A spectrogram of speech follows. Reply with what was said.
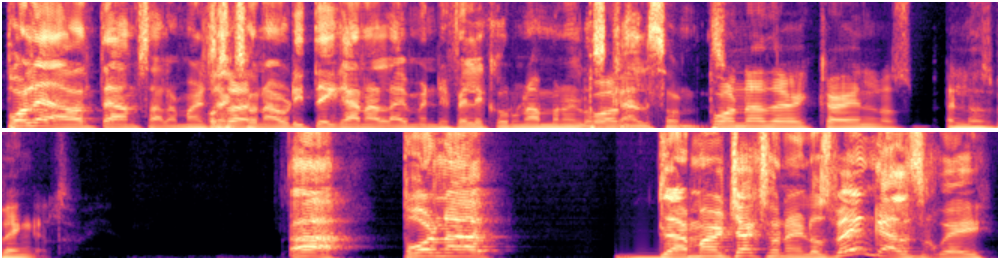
ponle a Davante Adams a Lamar O sea, Jackson ahorita y gana la NFL con una mano en los pon- calzones. Pon a Derek Carr en los, en los Bengals. ah, pon a Lamar Jackson en los Bengals, güey.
